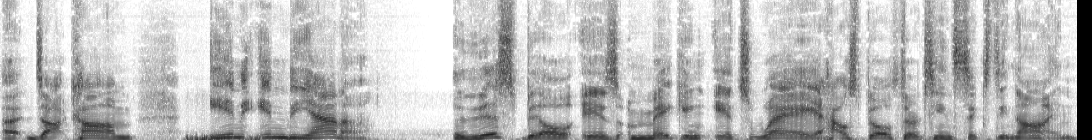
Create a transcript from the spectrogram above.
uh, in Indiana. This bill is making its way, House Bill 1369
